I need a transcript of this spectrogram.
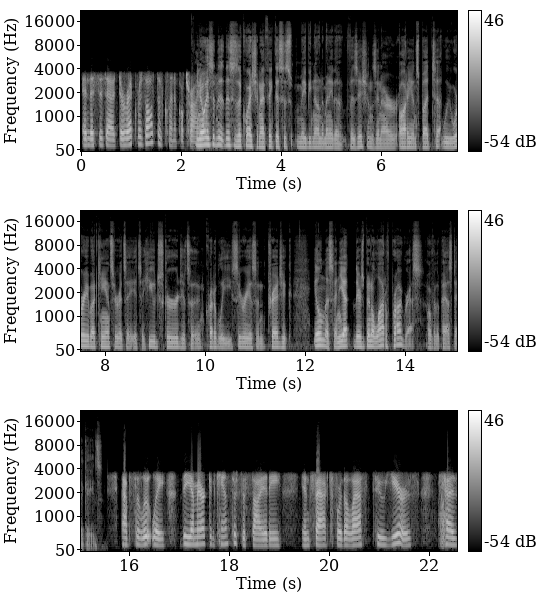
and this is a direct result of clinical trials. You know, isn't it, this is a question, I think this is maybe known to many of the physicians in our audience, but uh, we worry about cancer. It's a, it's a huge scourge, it's an incredibly serious and tragic illness, and yet there's been a lot of progress over the past decades. Absolutely. The American Cancer Society, in fact, for the last two years, has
